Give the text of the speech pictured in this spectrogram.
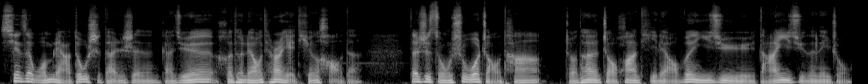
现在我们俩都是单身，感觉和他聊天也挺好的，但是总是我找他，找他找话题聊，问一句答一句的那种。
